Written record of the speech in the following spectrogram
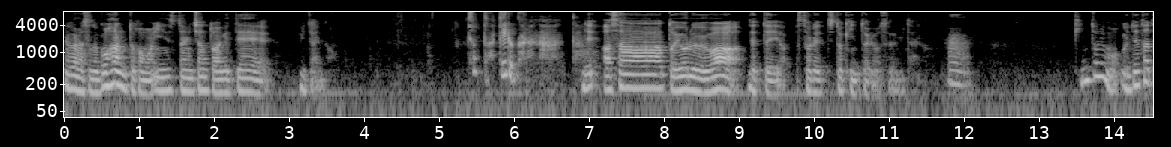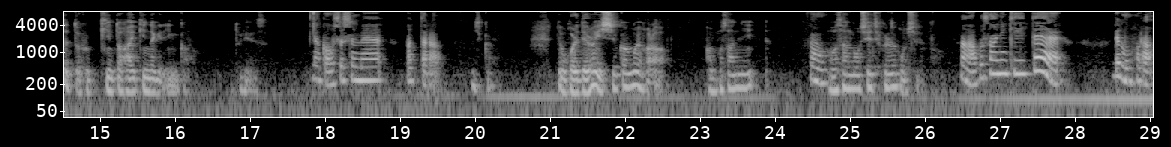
な。だからそのご飯とかもインスタにちゃんと上げてみたいなちょっと飽きるからなで朝と夜は絶対ストレッチと筋トレをするみたいな。うん筋トレも腕立てと腹筋と背筋だけでいいんかなとりあえなんかおすすめあったら。ず確かに。でもこれ出る1週間後やからアンボさんにうん。アンボさんが教えてくれるかもしれんな。まあアボさんに聞いてでもほら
